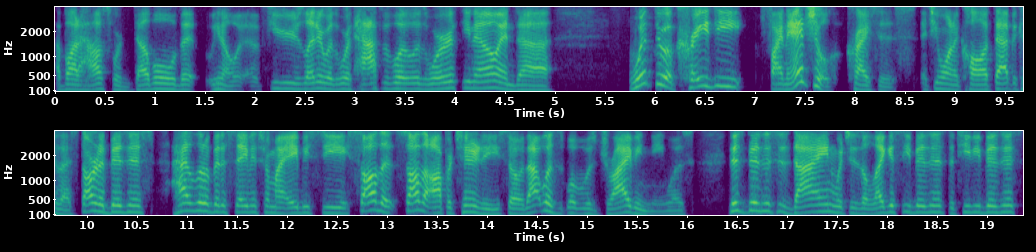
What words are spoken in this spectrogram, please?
I bought a house where double that, you know, a few years later was worth half of what it was worth, you know, and uh, went through a crazy financial crisis, if you want to call it that, because I started a business. I had a little bit of savings from my ABC, saw the saw the opportunity. So that was what was driving me was this business is dying, which is a legacy business, the TV business.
